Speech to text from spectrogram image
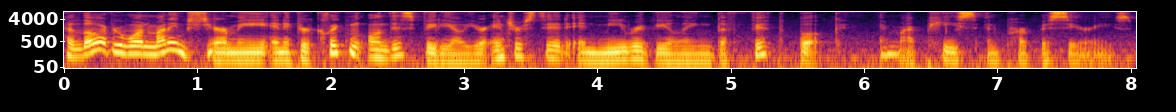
Hello everyone, my name is Jeremy, and if you're clicking on this video, you're interested in me revealing the fifth book in my Peace and Purpose series.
